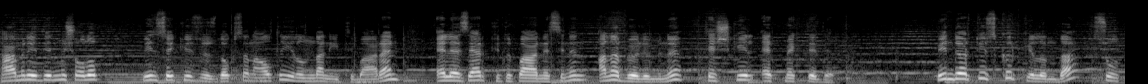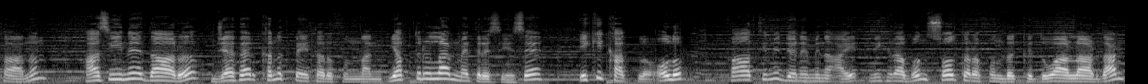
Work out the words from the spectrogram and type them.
tamir edilmiş olup 1896 yılından itibaren Elezer Kütüphanesi'nin ana bölümünü teşkil etmektedir. 1440 yılında sultanın Hazine Darı Cevher Kanık Bey tarafından yaptırılan medrese ise iki katlı olup Fatimi dönemine ait mihrabın sol tarafındaki duvarlardan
